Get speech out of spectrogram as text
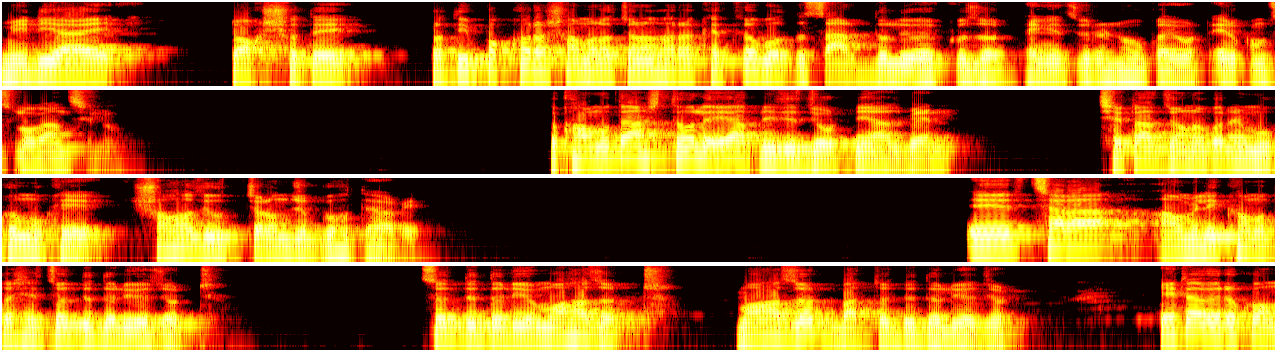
মিডিয়ায় টকশোতে প্রতিপক্ষরা সমালোচনা করার ক্ষেত্রেও বলতো চার দলীয় ঐক্য জোট ভেঙে চুরে নৌকায় ওঠ। এরকম স্লোগান ছিল। তো ক্ষমতা আসতে হলে আপনি যে জোট নিয়ে আসবেন, সেটা জনগণের মুখে মুখে সহজে উচ্চারণযোগ্য হতে হবে। এর ছাড়া আওয়ামী লীগ ক্ষমতা সে চোদ্দ দলীয় জোট, চোদ্দ দলীয় মহাজোট মহাজোট বা চোদ্দ দলীয় জোট, এটাও এরকম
